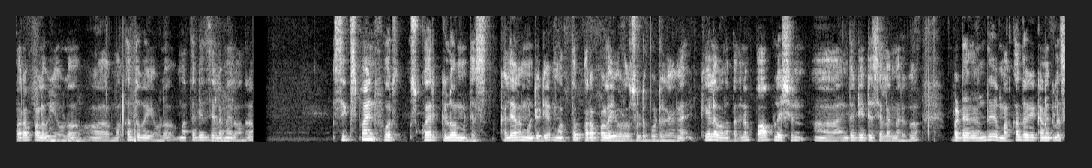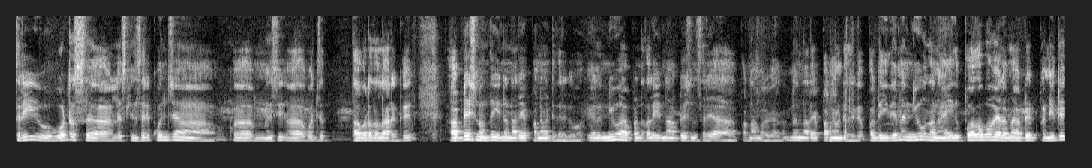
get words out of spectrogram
பரப்பளவு எவ்வளோ மக்கள் தொகை எவ்வளோ மற்ற டீட்டெயில்ஸ் எல்லாமே இதில் வந்துடும் six point four square kilometres கல்யாணமுண்டியுடைய மொத்த பரப்பளவு எவ்வளோன்னு சொல்லிட்டு போட்டிருக்காங்க. கீழே வந்து பார்த்திங்கன்னா பாப்புலேஷன் இந்த டீட்டெயில்ஸ் எல்லாமே இருக்கும். பட் அது வந்து மக்கள் தொகை கணக்கில் சரி ஓட்டர்ஸ் லிஸ்ட்லேயும் சரி கொஞ்சம் மிசி கொஞ்சம் தவறுதலாக இருக்குது அப்டேஷன் வந்து இன்னும் நிறைய பண்ண வேண்டியது இருக்குது ஏன்னா நியூ ஆப் பண்ணுறதால இன்னும் அப்டேஷன் சரியாக பண்ணாமல் இருக்காங்க. இன்னும் நிறைய பண்ண வேண்டியது இருக்குது பட் இது என்ன நியூ தானே? இது போக போக எல்லாமே அப்டேட் பண்ணிவிட்டு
